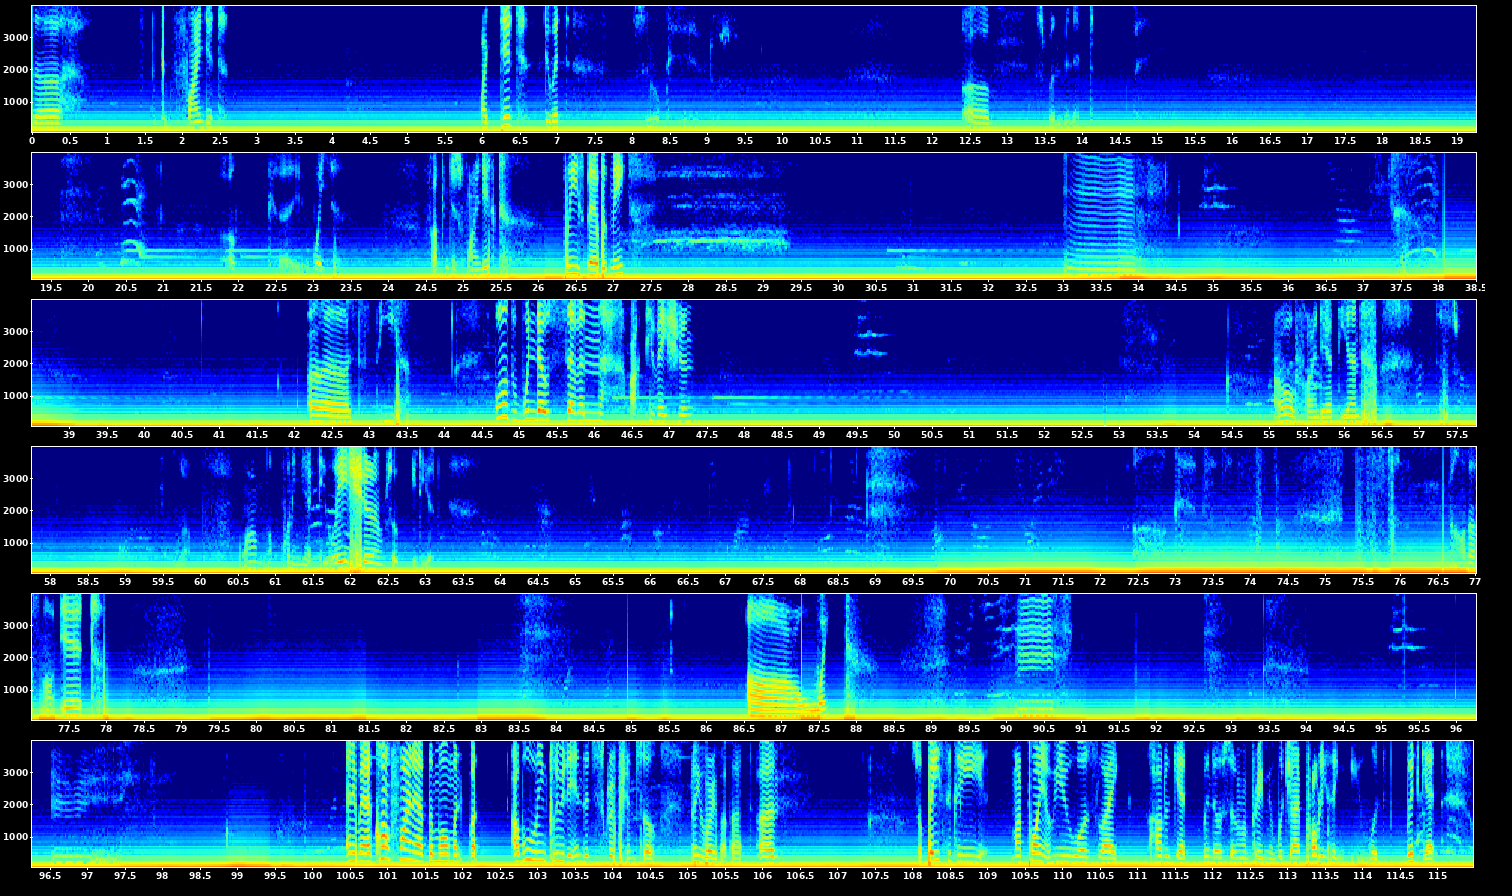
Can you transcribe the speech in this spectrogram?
uh I can find it. I did do it. Zero. Um, just one minute. Okay, wait. If I can just find it. Please bear with me. Of the Windows 7 activation. I will find it at the end. Just why I'm not putting the activation? I'm so it. Oh, wait. Mm. Mm. Anyway, I can't find it at the moment, but I will include it in the description, so don't you worry about that. Um, so basically, my point of view was like how to get Windows 7 Premium, which I probably think you would would get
